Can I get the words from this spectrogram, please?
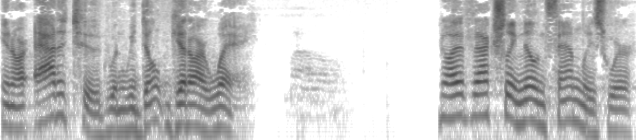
in our attitude when we don't get our way. You know, I've actually known families where,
